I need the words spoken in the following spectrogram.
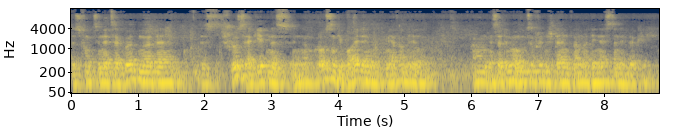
das funktioniert sehr gut. Nur der, das Schlussergebnis in einem großen Gebäude mit Mehrfamilien ähm, ist halt immer unzufriedenstellend, weil man die Nester nicht wirklich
